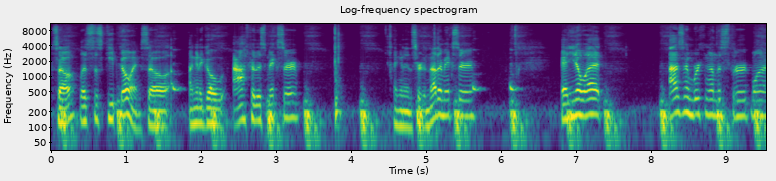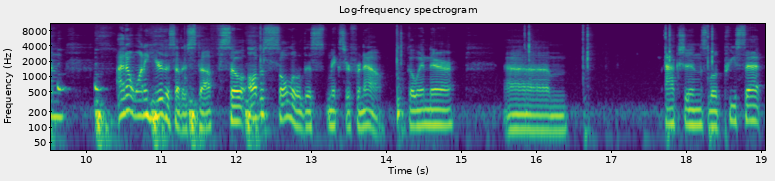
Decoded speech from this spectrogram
So let's just keep going. So I'm to go after this mixer. I'm to insert another mixer. And you know what? As I'm working on this third one, I don't want to hear this other stuff. So I'll just solo this mixer for now. Go in there. Um, actions, load preset.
